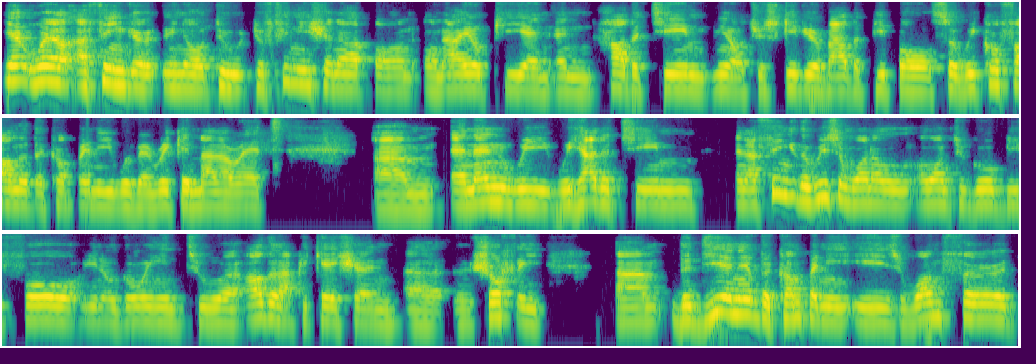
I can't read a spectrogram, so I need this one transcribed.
Yeah, well, I think uh, you know to to finish up on on IOP and and how the team you know just give you about the people. So we co-founded the company with Enrique Malaret, um, and then we we had a team and I think the reason why I, want to go before you know going into uh, other application uh, shortly, um, the DNA of the company is one third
